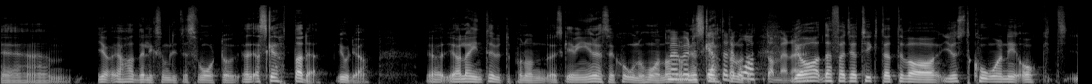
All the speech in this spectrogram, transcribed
Eh, jag, jag hade liksom lite svårt att... Jag, jag skrattade, gjorde jag. Jag, jag la inte ut det på någon, jag skrev ingen recension och hånade Men dem. vad du skrattade åt åt dem, du? Ja, därför att jag tyckte att det var just corny och eh,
